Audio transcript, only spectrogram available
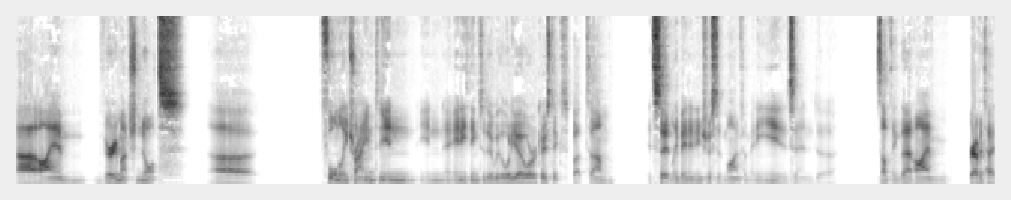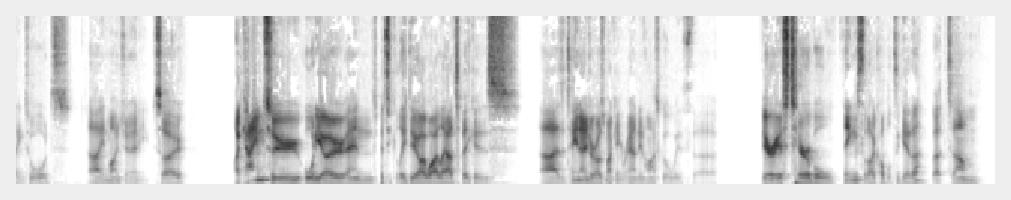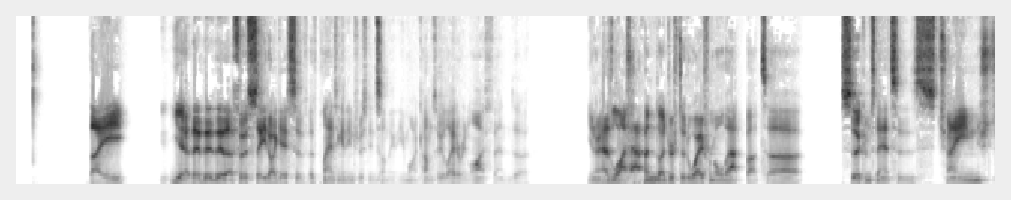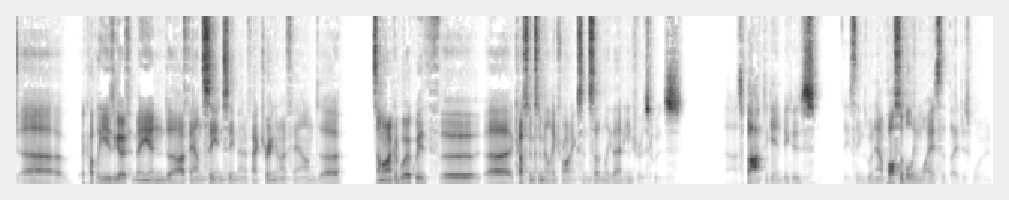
uh, I am very much not uh, formally trained in, in anything to do with audio or acoustics, but um, it's certainly been an interest of mine for many years and uh, something that I'm gravitating towards uh, in my journey. So, I came to audio and particularly DIY loudspeakers uh, as a teenager. I was mucking around in high school with uh, various terrible things that I cobbled together, but um, they, yeah, they're, they're, they're, that first seed, I guess, of, of, planting an interest in something that you might come to later in life. And uh, you know, as life happened, I drifted away from all that, but uh, circumstances changed uh, a couple of years ago for me, and uh, I found CNC manufacturing, and I found uh, someone I could work with for uh, custom electronics, and suddenly that interest was sparked again because these things were now possible in ways that they just weren't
